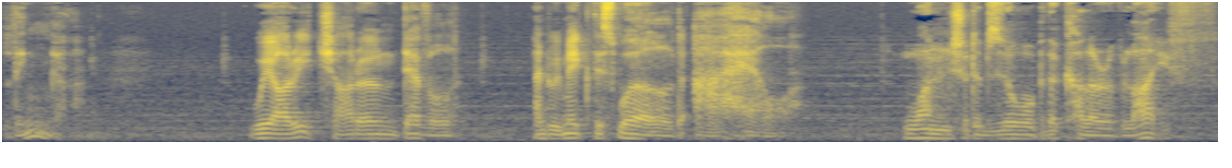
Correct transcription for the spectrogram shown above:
linger. We are each our own devil, and we make this world our hell. One should absorb the color of life,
